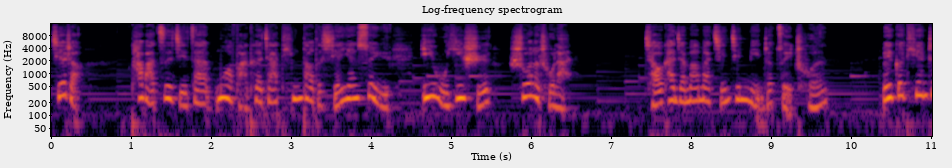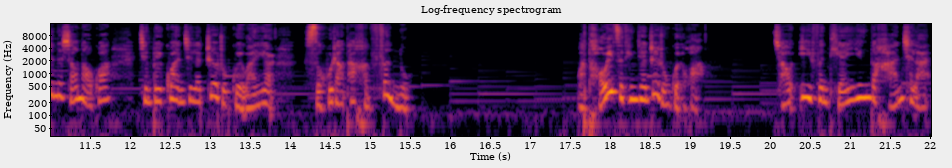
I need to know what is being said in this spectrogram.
接着。他把自己在莫法特家听到的闲言碎语一五一十说了出来。乔看见妈妈紧紧抿着嘴唇，梅格天真的小脑瓜竟被灌进了这种鬼玩意儿，似乎让他很愤怒。我头一次听见这种鬼话，乔义愤填膺地喊起来：“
